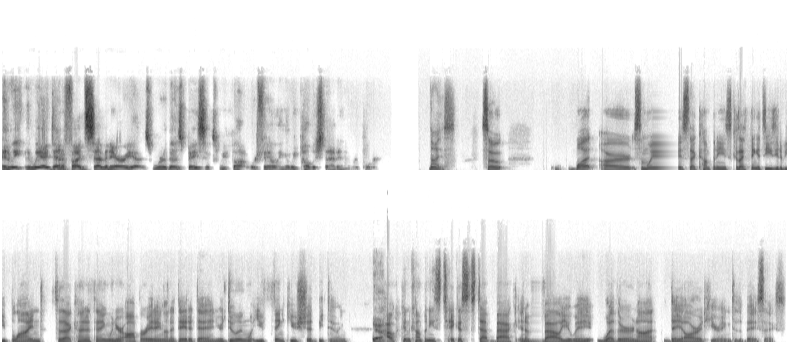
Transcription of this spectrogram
And we we identified seven areas where those basics we thought were failing, and we published that in the report. Nice. So, what are some ways that companies? Because I think it's easy to be blind to that kind of thing when you're operating on a day to day and you're doing what you think you should be doing. Yeah. How can companies take a step back and evaluate whether or not they are adhering to the basics?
